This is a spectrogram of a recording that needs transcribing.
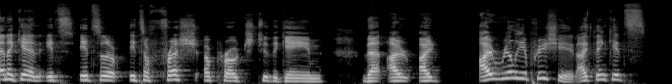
And again, it's it's a it's a fresh approach to the game that I I I really appreciate. I think it's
